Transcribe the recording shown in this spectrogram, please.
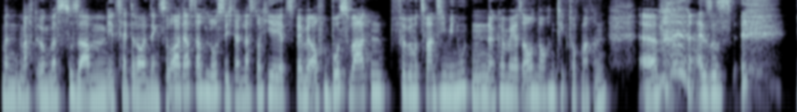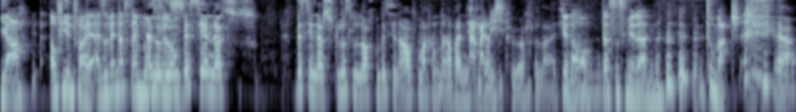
man macht irgendwas zusammen etc. und denkt so, oh, das ist doch lustig, dann lass doch hier jetzt, wenn wir auf den Bus warten, 25 Minuten, dann können wir jetzt auch noch einen TikTok machen. Ähm, also es, ja, auf jeden Fall. Also wenn das dein Beruf ist. Also so ein bisschen das bisschen das Schlüsselloch ein bisschen aufmachen, aber nicht aber die ganze nicht. Tür vielleicht. Genau, das ist mir dann too much. ja.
